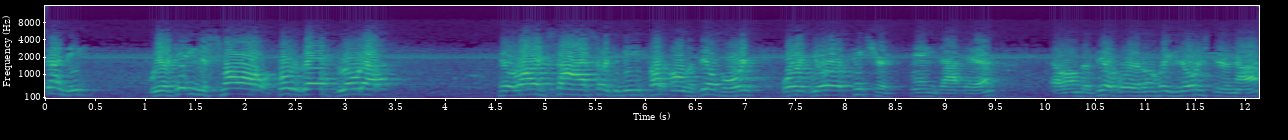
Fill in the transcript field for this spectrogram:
Sunday, we are getting the small photograph blown up to a large size so it can be put on the billboard where your picture hangs out there. Uh, on the billboard, I don't know whether you noticed it or not.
